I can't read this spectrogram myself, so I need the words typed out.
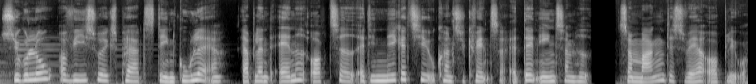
Psykolog og visuekspert Sten Gulager er blandt andet optaget af de negative konsekvenser af den ensomhed, som mange desværre oplever,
